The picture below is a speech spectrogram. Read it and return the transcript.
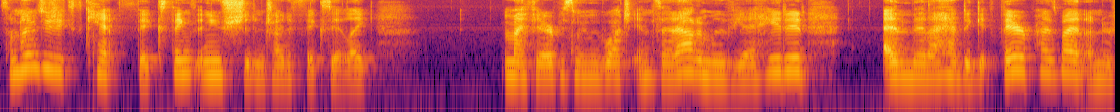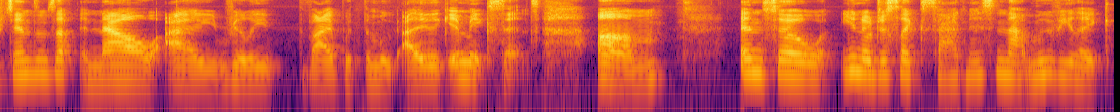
Sometimes you just can't fix things and you shouldn't try to fix it. Like, my therapist made me watch Inside Out, a movie I hated, and then I had to get therapized by and understand some stuff. And now I really vibe with the movie. I like it makes sense. Um, and so, you know, just like sadness in that movie, like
